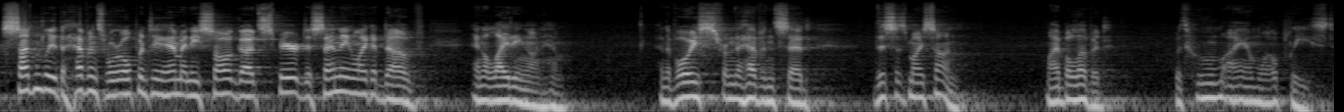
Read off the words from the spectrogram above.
suddenly the heavens were opened to him, and he saw God's Spirit descending like a dove and alighting on him. And a voice from the heavens said, This is my Son my beloved, with whom I am well pleased.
